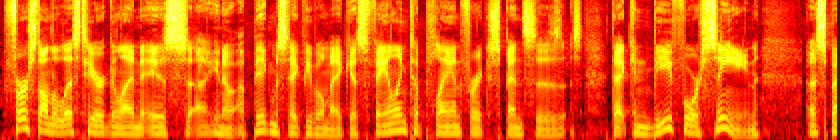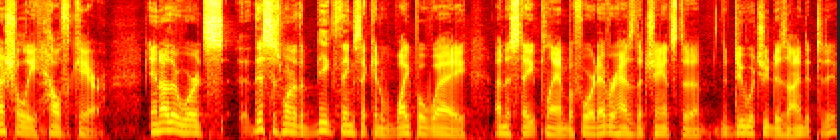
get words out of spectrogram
First on the list here, Glenn, is uh, you know a big mistake people make is failing to plan for expenses that can be foreseen, especially healthcare. In other words, this is one of the big things that can wipe away an estate plan before it ever has the chance to do what you designed it to do.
